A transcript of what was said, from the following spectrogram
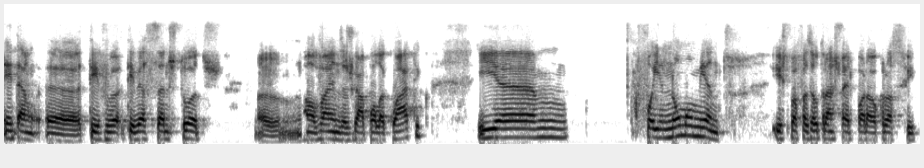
Então, uh, tive, tive esses anos todos, uh, nove anos, a jogar polo aquático e uh, foi num momento, isto para fazer o transfer para o CrossFit,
